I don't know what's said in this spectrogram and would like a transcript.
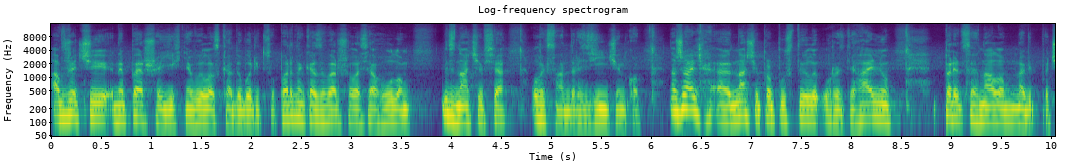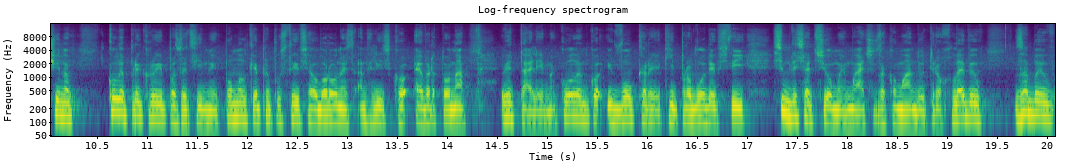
А вже чи не перша їхня вилазка до воріт суперника завершилася голом, відзначився Олександр Зінченко. На жаль, е, наші пропустили у роздягальню перед сигналом на відпочинок. Коли прикрої позиційної помилки припустився оборонець англійського Евертона Віталій Миколенко і Вокер, який проводив свій 77-й матч за команду трьох левів, забив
